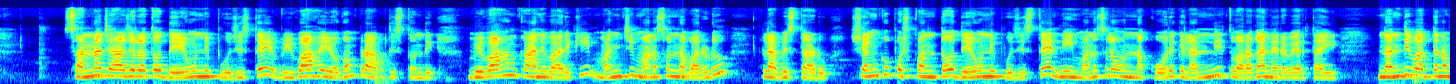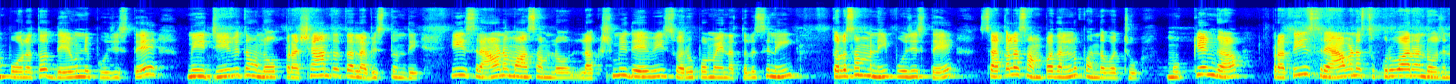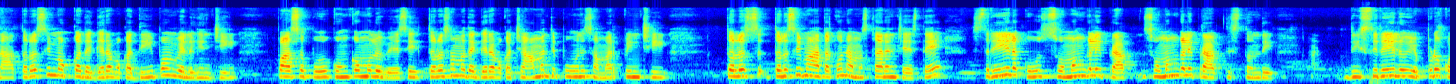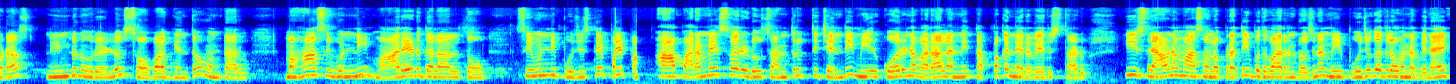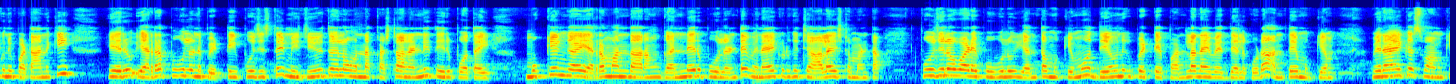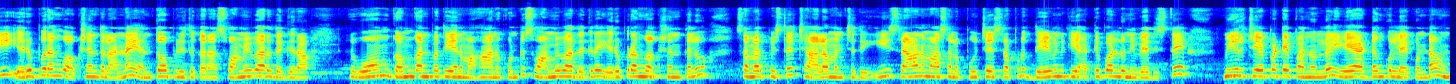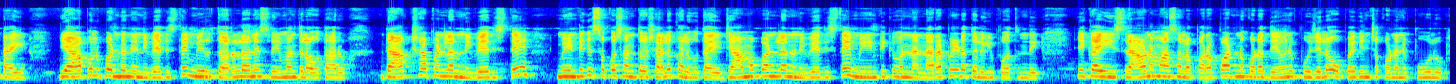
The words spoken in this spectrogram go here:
సన్నజాజులతో దేవుణ్ణి పూజిస్తే వివాహ యోగం ప్రాప్తిస్తుంది. వివాహం కాని వారికి మంచి మనసున్న వరుడు లభిస్తాడు. శంకు పుష్పంతో దేవుణ్ణి పూజిస్తే నీ మనసులో ఉన్న కోరికలన్నీ త్వరగా నెరవేరుతాయి. నందివర్ధనం పూలతో దేవుణ్ణి పూజిస్తే మీ జీవితంలో ప్రశాంతత లభిస్తుంది. ఈ శ్రావణ మాసంలో లక్ష్మీదేవి స్వరూపమైన తులసిని తులసమ్మని పూజిస్తే సకల సంపదలను పొందవచ్చు. ముఖ్యంగా ప్రతి శ్రావణ శుక్రవారం రోజున తులసి మొక్క దగ్గర ఒక దీపం వెలిగించి పసుపు కుంకుమలు వేసి తులసమ్మ దగ్గర ఒక చామంతి పువ్వుని సమర్పించి తులసి తులసి మాతకు నమస్కారం చేస్తే స్త్రీలకు సుమంగళి ప్రాప్ సుమంగళి ప్రాప్తిస్తుంది. ది స్త్రీలు ఎప్పుడు కూడా నిండు నూరేళ్ళు సౌభాగ్యంతో ఉంటారు. మహాశివుణ్ణి మారేడు దళాలతో శివుణ్ణి పూజిస్తే ఆ పరమేశ్వరుడు సంతృప్తి చెంది మీరు కోరిన వరాలన్నీ తప్పక నెరవేరుస్తాడు. ఈ శ్రావణ మాసంలో ప్రతి బుధవారం రోజున మీ పూజ గదిలో ఉన్న వినాయకుని పటానికి ఎరు ఎర్ర పువ్వులను పెట్టి పూజిస్తే మీ జీవితంలో ఉన్న కష్టాలన్నీ తీరిపోతాయి. ముఖ్యంగా ఎర్ర మందారం గన్నేరు పువ్వులంటే వినాయకుడికి చాలా ఇష్టమంట. పూజలో వాడే పువ్వులు ఎంత ముఖ్యమో దేవునికి పెట్టే పండ్ల నైవేద్యాలు కూడా అంతే ముఖ్యం. వినాయక స్వామికి ఎరుపు రంగు అక్షంతలు అన్న ఎంతో ప్రీతికరం. స్వామివారి దగ్గర ఓం గం గణపతి అని మహా అనుకుంటూ స్వామివారి దగ్గర ఎరుపు రంగు అక్షంతలు సమర్పిస్తే చాలా మంచిది. ఈ శ్రావణ మాసంలో పూజ చేసినప్పుడు దేవునికి అట్టిపళ్ళు నివేదిస్తే మీరు చేపట్టే పనుల్లో ఏ అడ్డంకులు లేకుండా ఉంటాయి. యాపుల పండుని నివేదిస్తే మీరు త్వరలోనే శ్రీమంతులు అవుతారు. ద్రాక్ష పండ్లను నివేదిస్తే మీ ఇంటికి సుఖ సంతోషాలు కలుగుతాయి. జామ పండ్లను నివేదిస్తే మీ ఇంటికి ఉన్న నరపీడ తొలగిపోతుంది. ఇక ఈ శ్రావణ మాసంలో పొరపాటును కూడా దేవుని పూజలో ఉపయోగించకూడని పూలు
